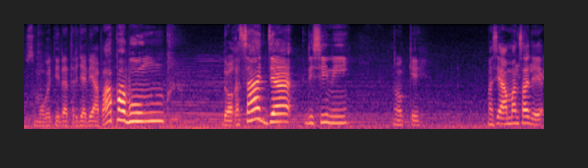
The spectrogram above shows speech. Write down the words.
Semoga tidak terjadi apa-apa, Bung. Doakan saja di sini. Oke. Masih aman saja ya.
